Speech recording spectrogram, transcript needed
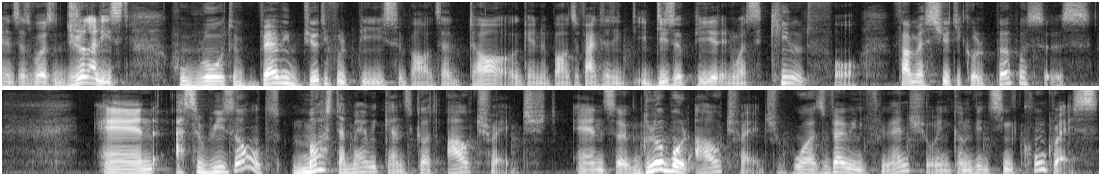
And there was a journalist who wrote a very beautiful piece about that dog and about the fact that it, it disappeared and was killed for pharmaceutical purposes. And as a result, most Americans got outraged. And the global outrage was very influential in convincing Congress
